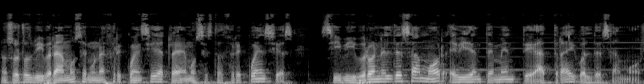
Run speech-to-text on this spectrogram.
nosotros vibramos en una frecuencia y atraemos estas frecuencias. Si vibro en el desamor, evidentemente atraigo el desamor.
